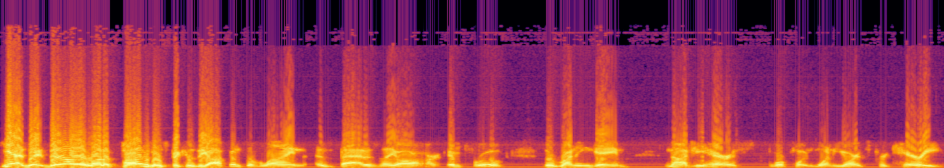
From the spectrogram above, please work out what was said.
Yeah, there, there are a lot of positives because the offensive line, as bad as they are, improved. The running game, Najee Harris, 4.1 yards per carry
